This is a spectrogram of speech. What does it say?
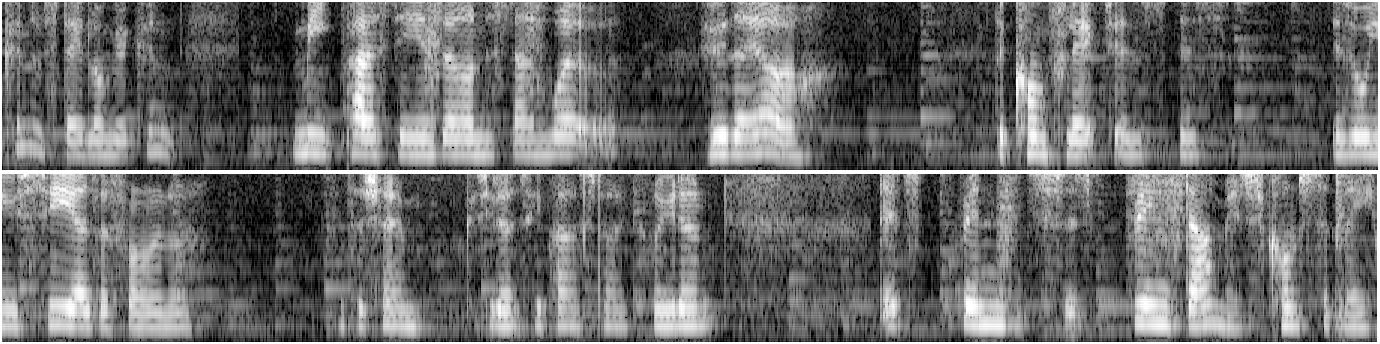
couldn't have stayed longer, couldn't meet Palestinians and understand what who they are. The conflict is is is all you see as a foreigner. It's a shame because you don't see Palestine or you don't. It's been it's, it's being damaged constantly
